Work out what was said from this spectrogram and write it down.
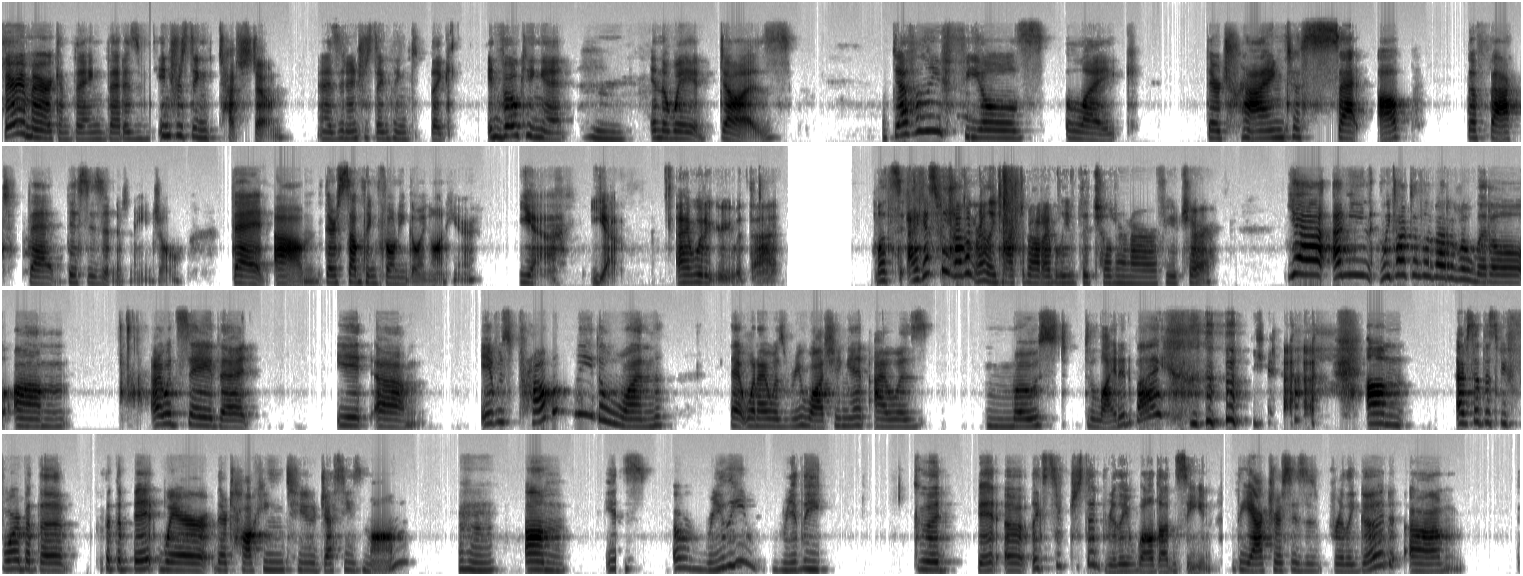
very American thing that is interesting touchstone and is an interesting thing to, like invoking it mm. in the way it does definitely feels like they're trying to set up the fact that this isn't an angel that um there's something phony going on here yeah yeah i would agree with that let's see. i guess we haven't really talked about i believe the children are our future yeah, I mean, we talked about it a little. Um, I would say that it um, it was probably the one that when I was rewatching it, I was most delighted by. yeah. Um, I've said this before, but the but the bit where they're talking to Jesse's mom, mm-hmm. um, is a really really good bit of like just a really well done scene. The actress is really good. Um,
